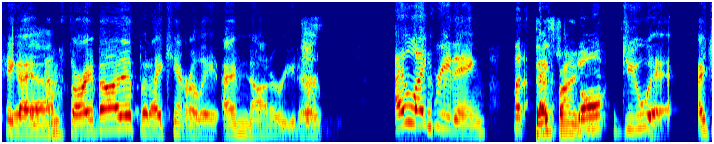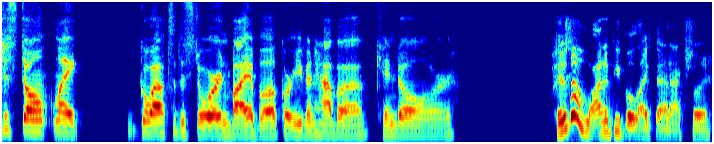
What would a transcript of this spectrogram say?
Okay, Yeah. guys, I'm sorry about it, but I can't relate. I'm not a reader. I like reading, but That's I don't do it. I just don't like go out to the store and buy a book or even have a Kindle or There's a lot of people like that actually.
